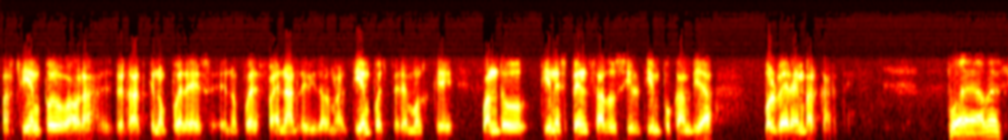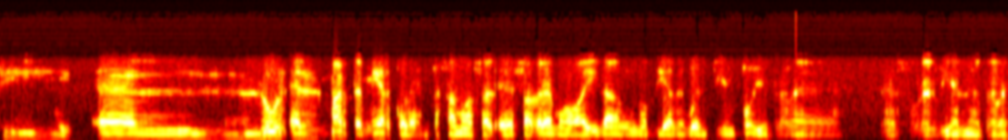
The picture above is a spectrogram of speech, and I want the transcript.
más tiempo. Ahora es verdad que no puedes no puedes faenar debido al mal tiempo. Esperemos que cuando tienes pensado si el tiempo cambia volver a embarcarte. Pues a ver si el, el martes, miércoles empezamos a eh, sabremos ahí dan unos días de buen tiempo y otra vez eh, sobre el viernes otra vez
